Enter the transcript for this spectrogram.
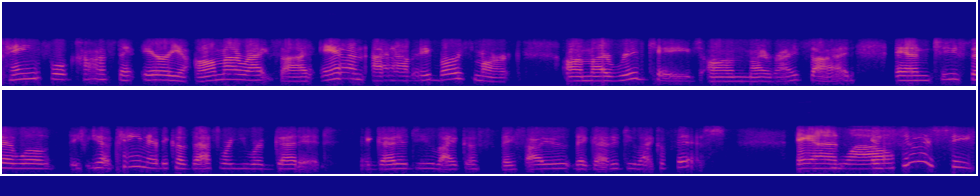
painful, constant area on my right side, and I have a birthmark on my rib cage on my right side. And she said, "Well, if you have pain there because that's where you were gutted. They gutted you like a. They saw you. They gutted you like a fish." And Wow. as soon as she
